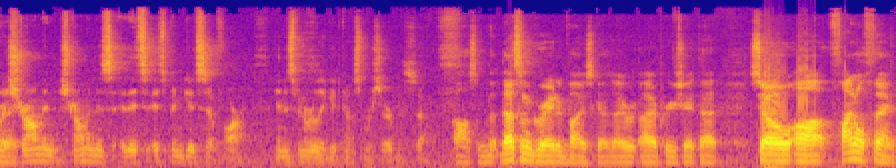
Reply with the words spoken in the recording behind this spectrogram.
But Right. Straumann, Straumann is it's it's been good so far, and it's been really good customer service. So Awesome. Th- That's some great advice, guys. I, I appreciate that. So, uh, final thing.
